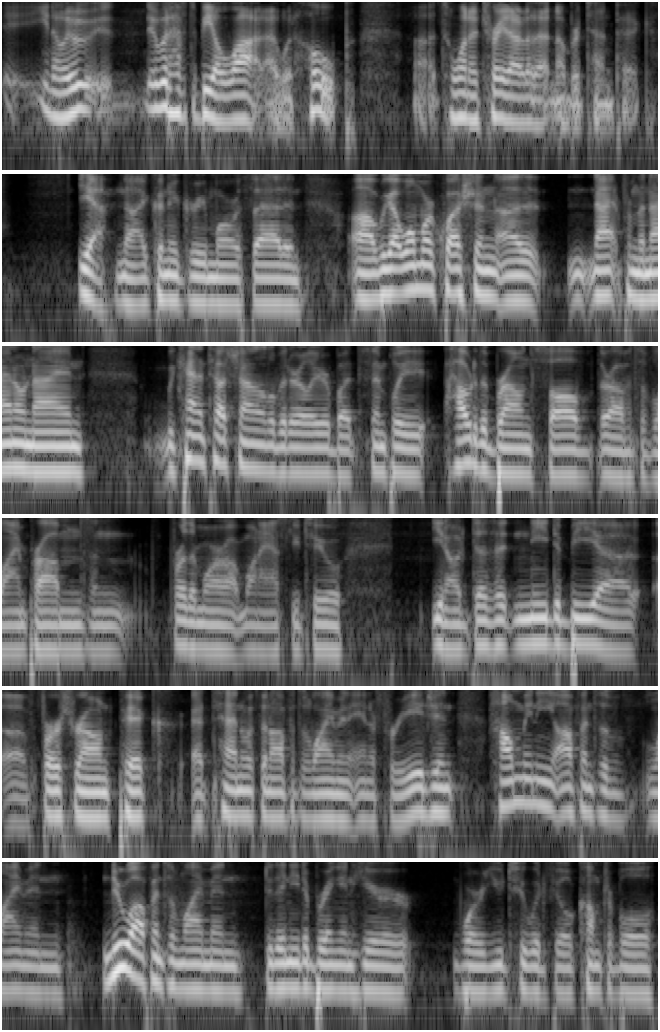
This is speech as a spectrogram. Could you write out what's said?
you know, it, it would have to be a lot, I would hope, uh, to want to trade out of that number 10 pick. Yeah, no, I couldn't agree more with that. And uh, we got one more question uh, not from the 909. We kind of touched on a little bit earlier, but simply, how do the Browns solve their offensive line problems? And furthermore, I want to ask you too. You know, does it need to be a, a first round pick at ten with an offensive lineman and a free agent? How many offensive linemen, new offensive linemen, do they need to bring in here where you two would feel comfortable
